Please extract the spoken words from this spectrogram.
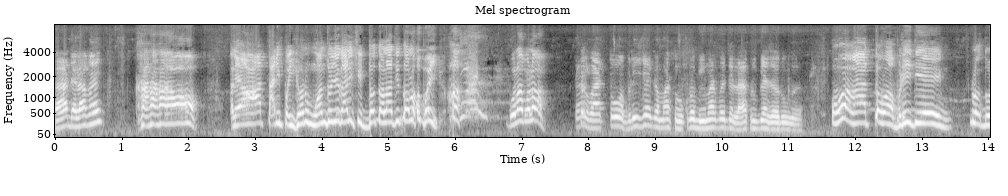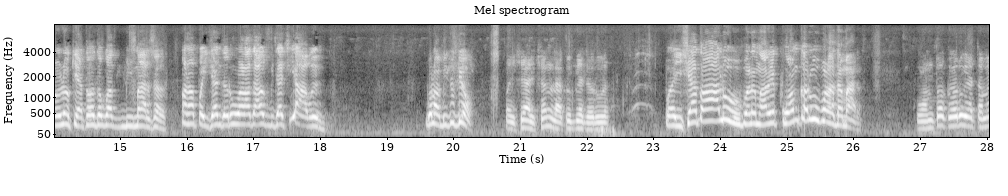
હા દલાભાઈ હા હા હા. અલે આ તારી પૈસાનું મન જોજે ખાલી સીધો તલાથી તલો ભાઈ. બોલો બોલો. તારી વાત તો અભડી છે કે મારો છોકરો બીમાર પડે તો લાખ રૂપિયા જરૂર છે ઓ વાત તો અભડી દે પેલો દોયડો કહેતો હતો કે બીમાર છે. અને પૈસાની જરૂર વાળા તો બીજા છીએ આવે? બોલો બીજું કયો? પૈસા હાલશે ને લાખ રૂપિયા જરૂર. છે પૈસા તો આલું પણ મારે એક કોમ કરવું પડે તમારે. કોમ તો કરું યાર તમે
